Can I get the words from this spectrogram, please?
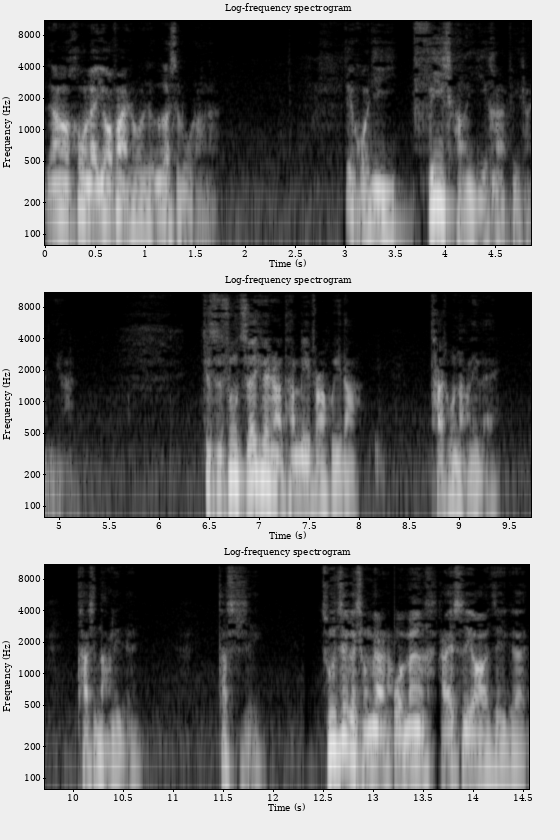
然后后来要饭的时候就饿死路上了。这伙计非常遗憾，非常遗憾，就是从哲学上他没法回答，他从哪里来，他是哪里人，他是谁？从这个层面上，我们还是要这个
